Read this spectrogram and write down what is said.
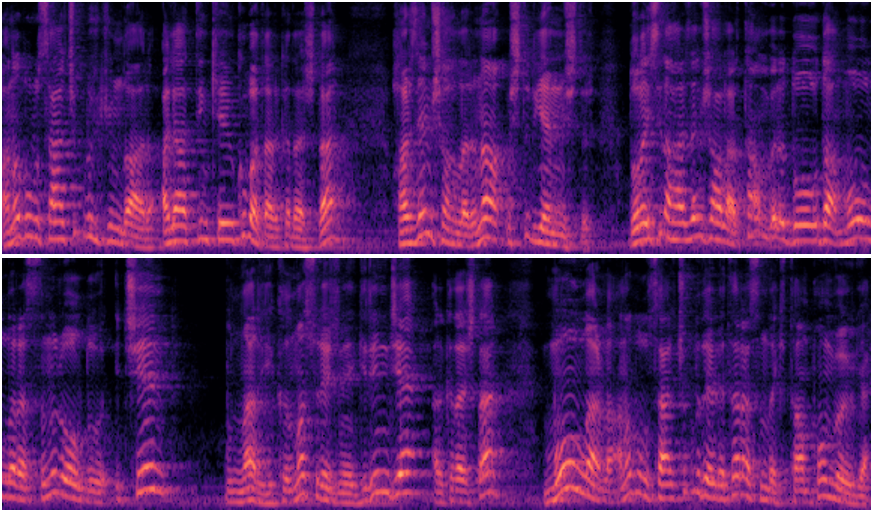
Anadolu Selçuklu hükümdarı Alaaddin Keykubat arkadaşlar Harzemşahları ne yapmıştır? Yenmiştir. Dolayısıyla Harzemşahlar tam böyle doğuda Moğollara sınır olduğu için bunlar yıkılma sürecine girince arkadaşlar Moğollarla Anadolu Selçuklu Devleti arasındaki tampon bölge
